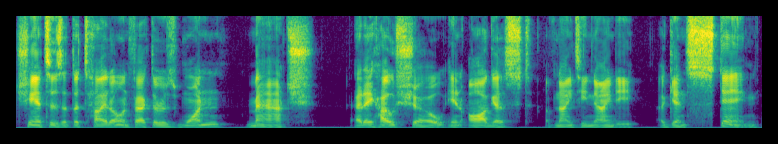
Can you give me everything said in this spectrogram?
chances at the title. In fact, there was one match at a house show in August of 1990 against Sting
